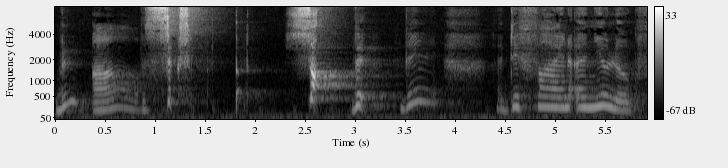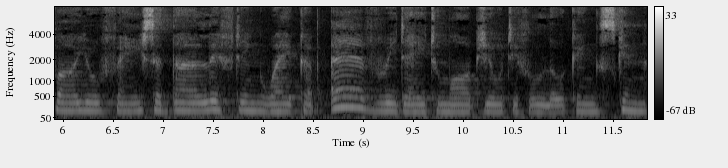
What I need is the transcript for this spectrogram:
vi, ah, six, so, vi, vi. Define a new look for your face at the lifting wake up every day to more beautiful looking skin.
